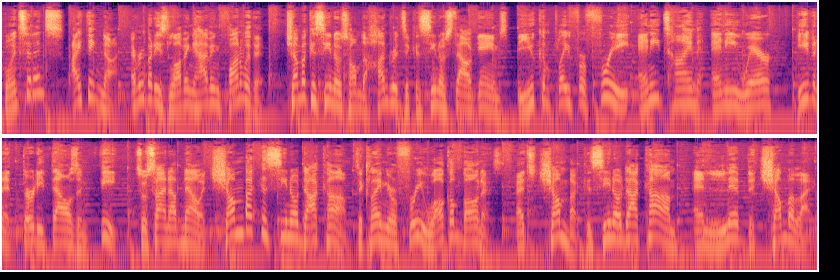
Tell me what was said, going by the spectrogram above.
Coincidence? I think not. Everybody's loving having fun with it. Chumba Casino is home to hundreds of casino-style games that you can play for free anytime, anywhere even at 30,000 feet. So sign up now at ChumbaCasino.com to claim your free welcome bonus. That's ChumbaCasino.com and live the Chumba life.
